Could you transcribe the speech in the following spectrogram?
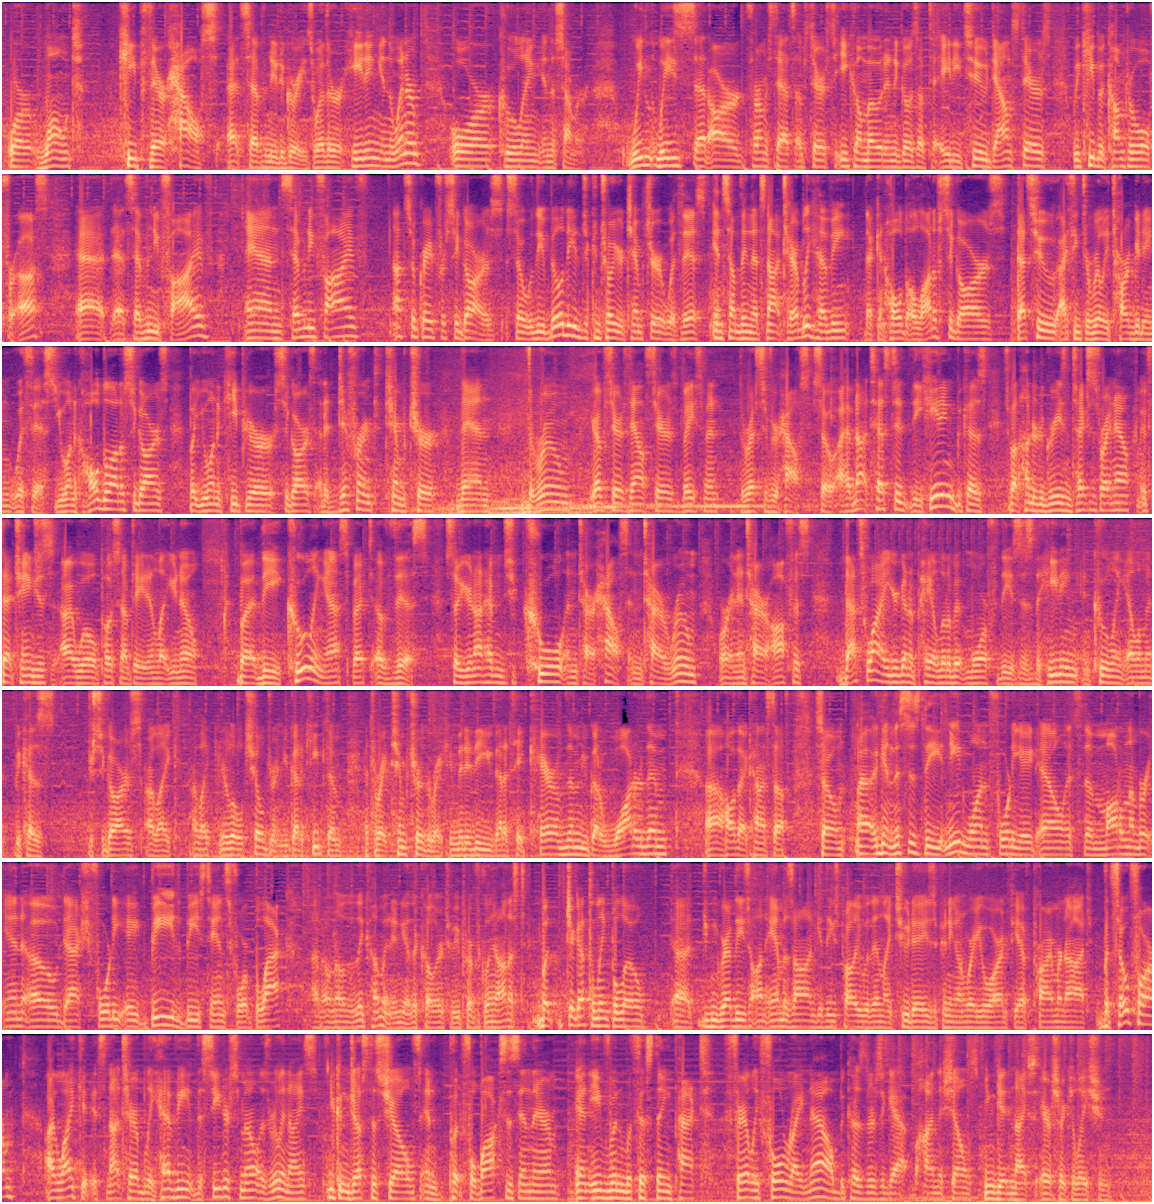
or won't keep their house at 70 degrees, whether heating in the winter or cooling in the summer. We, we set our thermostats upstairs to eco mode and it goes up to 82. Downstairs, we keep it comfortable for us at, at 75 and 75 not so great for cigars. So the ability to control your temperature with this in something that's not terribly heavy, that can hold a lot of cigars, that's who I think they're really targeting with this. You want to hold a lot of cigars, but you want to keep your cigars at a different temperature than the room, your upstairs, downstairs, basement, the rest of your house. So I have not tested the heating because it's about 100 degrees in Texas right now. If that changes, I will post an update and let you know. But the cooling aspect of this, so you're not having to cool an entire house, an entire room, or an entire office. That's why you're gonna pay a little bit more for these is the heating and cooling element because your cigars are like are like your little children. You've got to keep them at the right temperature, the right humidity. You've got to take care of them. You've got to water them, uh, all that kind of stuff. So uh, again, this is the NeedOne 48L. It's the model number NO-48B. The B stands for black. I don't know that they come in any other color, to be perfectly honest. But check out the link below Uh, you can grab these on Amazon, get these probably within like two days, depending on where you are and if you have Prime or not. But so far, I like it. It's not terribly heavy. The cedar smell is really nice. You can adjust the shelves and put full boxes in there. And even with this thing packed fairly full right now, because there's a gap behind the shelves, you can get nice air circulation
